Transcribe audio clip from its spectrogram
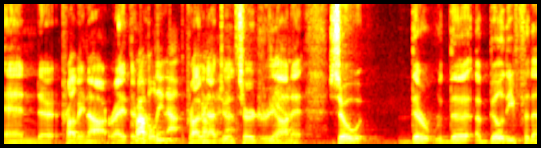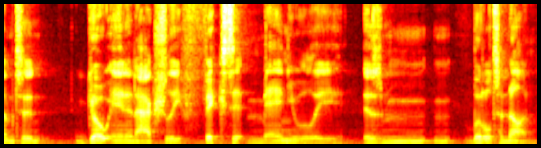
and uh, probably not, right? They're Probably not. Probably, not doing not. surgery on it. So the the ability for them to go in and actually fix it manually is m- m- little to none.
